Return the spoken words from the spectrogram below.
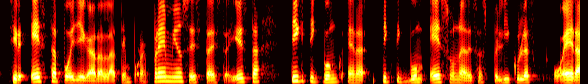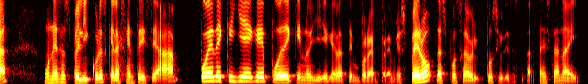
es decir, esta puede llegar a la temporada de premios, esta, esta y esta. Tic Tic Boom era, Tic Tic Boom es una de esas películas, o era una de esas películas que la gente dice, ah, puede que llegue, puede que no llegue a la temporada de premios, pero las posibles están, están ahí.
